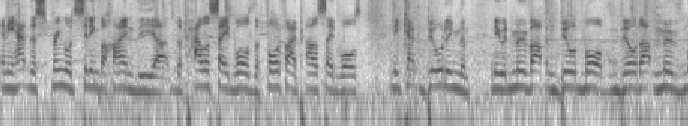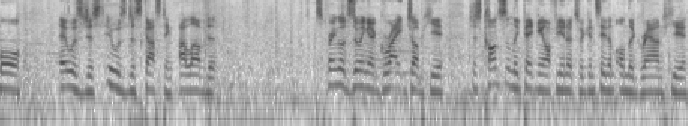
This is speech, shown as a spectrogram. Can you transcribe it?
and he had the Springald sitting behind the uh, the palisade walls, the fortified palisade walls, and he kept building them, and he would move up and build more, build up, move more. It was just it was disgusting. I loved it. Springald's doing a great job here, just constantly picking off units. We can see them on the ground here.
